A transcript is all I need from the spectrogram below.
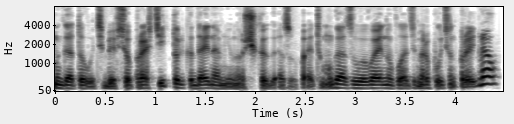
мы готовы тебе все простить, только дай нам немножечко газу. Поэтому газовую войну Владимир Путин проиграл.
